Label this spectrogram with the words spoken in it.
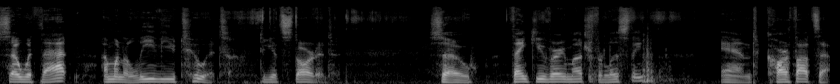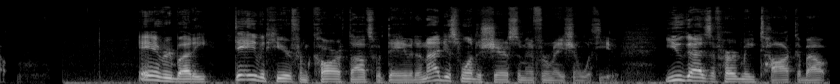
So, with that, I'm going to leave you to it to get started. So, thank you very much for listening, and Car Thoughts out. Hey, everybody. David here from Car Thoughts with David, and I just want to share some information with you. You guys have heard me talk about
